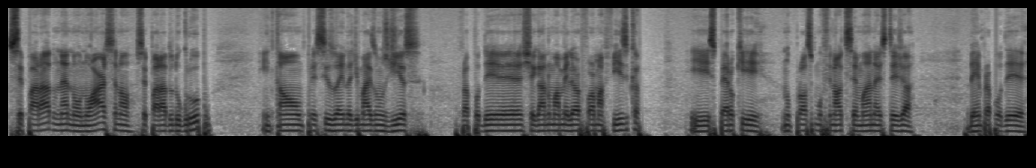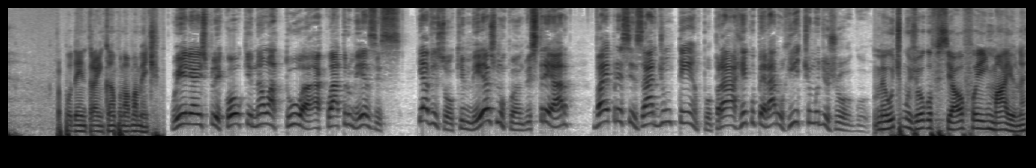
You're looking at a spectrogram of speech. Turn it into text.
separado, né, no, no Arsenal, separado do grupo. Então preciso ainda de mais uns dias para poder chegar numa melhor forma física e espero que no próximo final de semana eu esteja bem para poder para poder entrar em campo novamente. William explicou que não atua há quatro meses e avisou que mesmo quando estrear vai precisar de um tempo para recuperar o ritmo de jogo. Meu último jogo oficial foi em maio, né?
